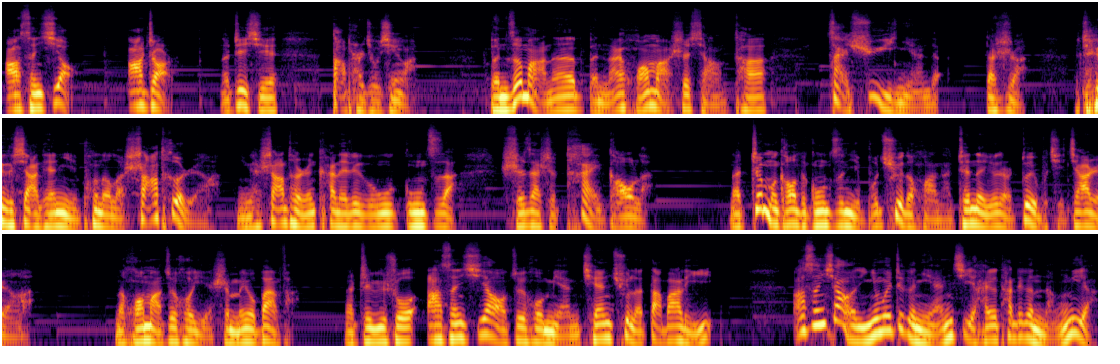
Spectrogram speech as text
阿森西奥、阿扎尔，那这些大牌球星啊。本泽马呢，本来皇马是想他再续一年的，但是啊，这个夏天你碰到了沙特人啊，你看沙特人开的这个工工资啊，实在是太高了。那这么高的工资你不去的话呢，真的有点对不起家人啊。那皇马最后也是没有办法。那至于说阿森西奥最后免签去了大巴黎。阿森夏因为这个年纪，还有他这个能力啊，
